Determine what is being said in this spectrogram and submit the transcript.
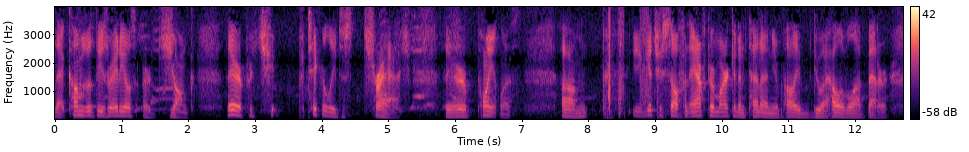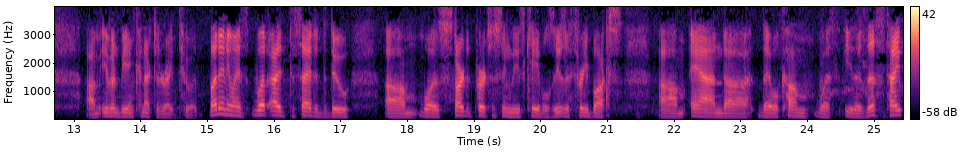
that comes with these radios are junk. They are particularly just trash. They're pointless. Um, you get yourself an aftermarket antenna and you'll probably do a hell of a lot better, um, even being connected right to it. But anyways, what I decided to do um, was started purchasing these cables. These are three bucks, um, and uh, they will come with either this type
